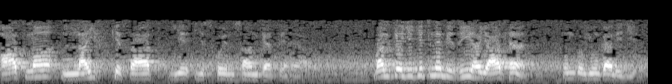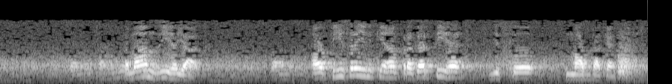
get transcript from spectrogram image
آتما لائف کے ساتھ یہ جس کو انسان کہتے ہیں۔ آپ بلکہ یہ جتنے بھی زی حیات ہیں، ان کو یوں کہہ لیجیے تمام زی حیات۔ اور تیسرے ان کے ہاں پرکرتی ہے، جس کو مادہ کہتے ہیں۔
